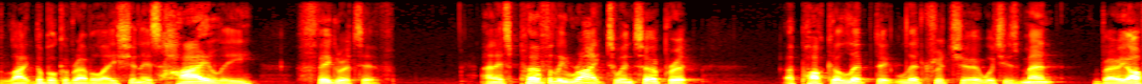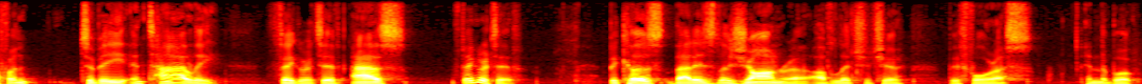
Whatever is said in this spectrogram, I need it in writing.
like the book of Revelation, is highly figurative. And it's perfectly right to interpret apocalyptic literature, which is meant very often to be entirely figurative, as figurative, because that is the genre of literature before us in the book.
